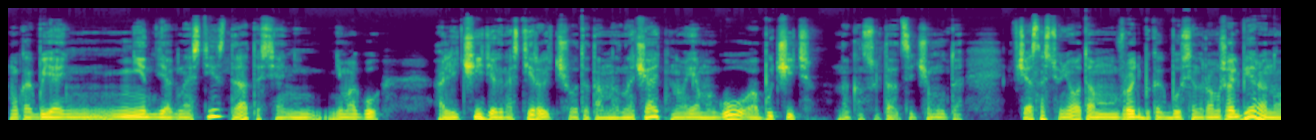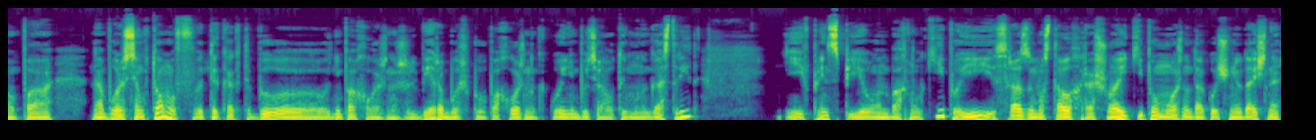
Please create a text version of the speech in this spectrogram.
ну, как бы я не диагностист, да, то есть я не, не могу лечить, диагностировать, чего-то там назначать, но я могу обучить на консультации чему-то. В частности, у него там вроде бы как был синдром Жальбера, но по набору симптомов это как-то было не похоже на Жальбера, больше было похоже на какой-нибудь аутоиммунный гастрит. И, в принципе, он бахнул Кипа, и сразу ему стало хорошо, и Кипа можно так очень удачно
